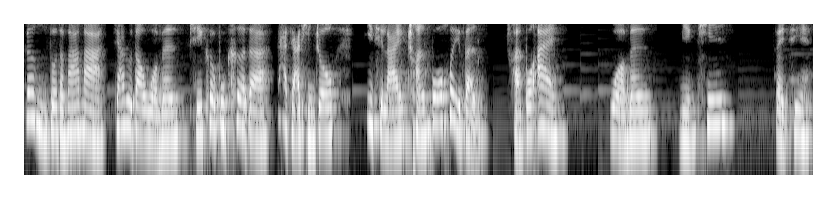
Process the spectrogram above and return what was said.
更多的妈妈加入到我们皮克布克的大家庭中，一起来传播绘本，传播爱。我们明天再见。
